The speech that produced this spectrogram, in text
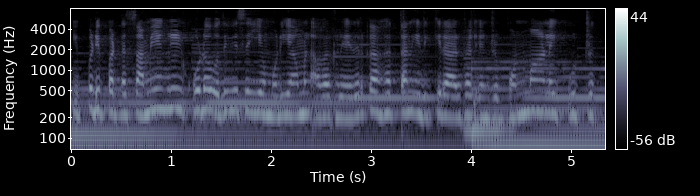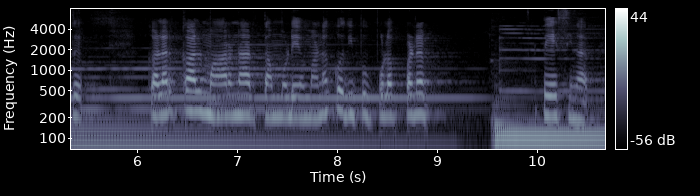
இப்படிப்பட்ட சமயங்களில் கூட உதவி செய்ய முடியாமல் அவர்கள் எதற்காகத்தான் இருக்கிறார்கள் என்று பொன்மாலை கூற்றத்து கலர்கால் மாறனார் தம்முடைய மனக்கொதிப்பு புலப்பட பேசினார்.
